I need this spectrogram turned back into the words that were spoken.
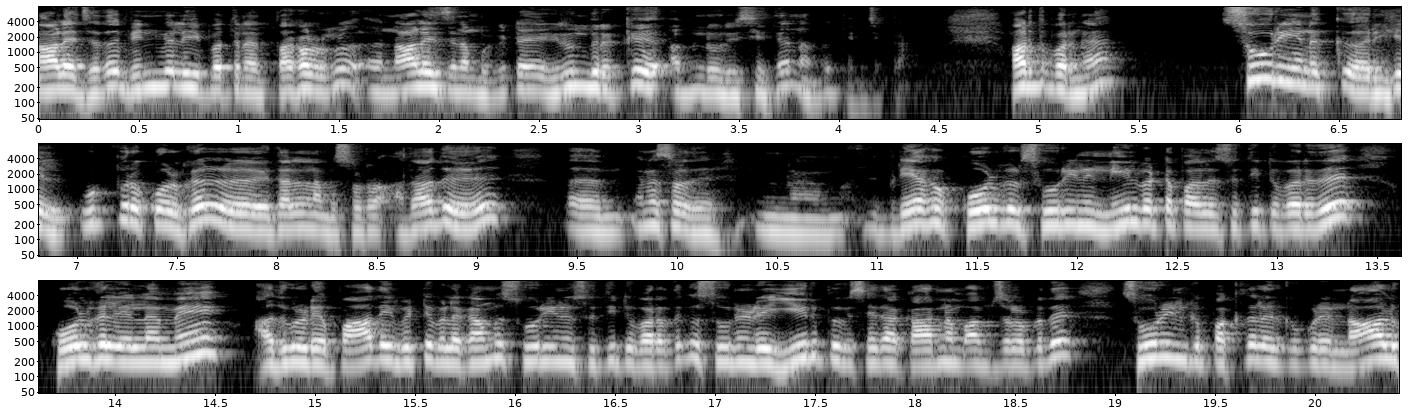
நாலேஜ் அதாவது விண்வெளி பற்றின தகவல்கள் நாலேஜ் நம்மக்கிட்ட இருந்திருக்கு அப்படின்ற ஒரு விஷயத்தை நம்ம தெரிஞ்சுக்கலாம். அடுத்து பாருங்கள் சூரியனுக்கு அருகில் உட்புற கோள்கள் இதெல்லாம் நம்ம சொல்கிறோம் அதாவது என்ன சொல்கிறது இப்படியாக கோள்கள் சூரியனின் நீள்வட்ட பாதையில் சுற்றிட்டு வருது. கோள்கள் எல்லாமே அதுகளுடைய பாதை விட்டு விலகாமல் சூரியனை சுற்றிட்டு வர்றதுக்கு சூரியனுடைய ஈர்ப்பு விசைதான் காரணம் அப்படின்னு சொல்லப்படுது. சூரியனுக்கு பக்கத்தில் இருக்கக்கூடிய நாலு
